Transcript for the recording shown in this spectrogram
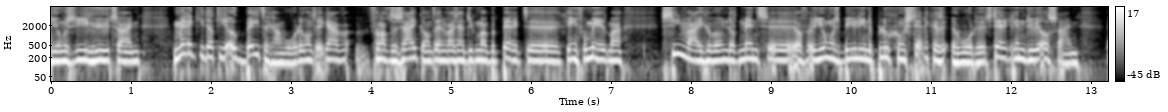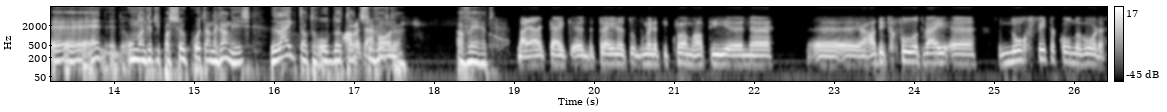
jongens die gehuurd zijn. Merk je dat die ook beter gaan worden? Want ik, ja, vanaf de zijkant, en wij zijn natuurlijk maar beperkt geïnformeerd, maar zien wij gewoon dat mensen, of jongens bij jullie in de ploeg gewoon sterker worden, sterker in de duels zijn. Hè, ondanks dat hij pas zo kort aan de gang is, lijkt dat erop dat dat gewoon- vruchten afwerpt. Nou ja, kijk, eh, de trainer op het moment dat hij kwam had hij, een, eh, eh, had hij het gevoel dat wij nog fitter konden worden.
